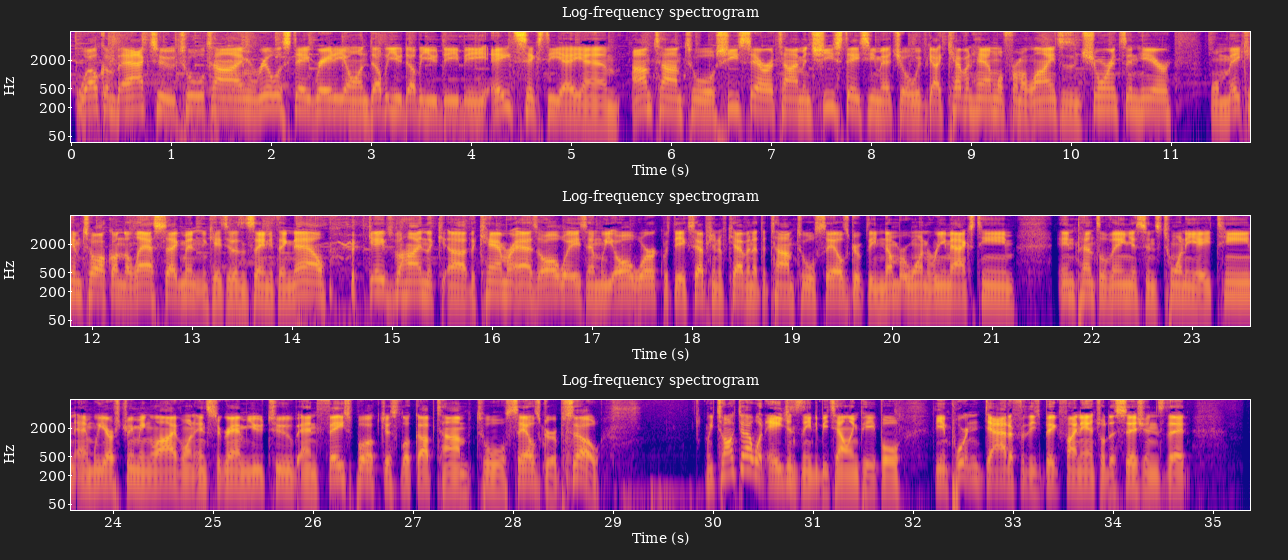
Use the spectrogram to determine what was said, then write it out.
Welcome back to Toole Time Real Estate Radio on WWDB 860 AM. I'm Tom Toole. She's Sarah Time and she's Stacy Mitchell. We've got Kevin Hamill from Alliances Insurance in here. We'll make him talk on the last segment in case he doesn't say anything now. Gabe's behind the uh, the camera as always, and we all work with the exception of Kevin at the Tom Toole Sales Group, the number one Remax team in Pennsylvania since 2018, and we are streaming live on Instagram, YouTube, and Facebook. Just look up Tom Toole Sales Group. So. We talked about what agents need to be telling people, the important data for these big financial decisions that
